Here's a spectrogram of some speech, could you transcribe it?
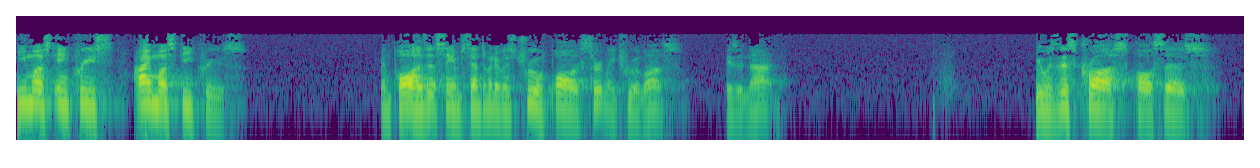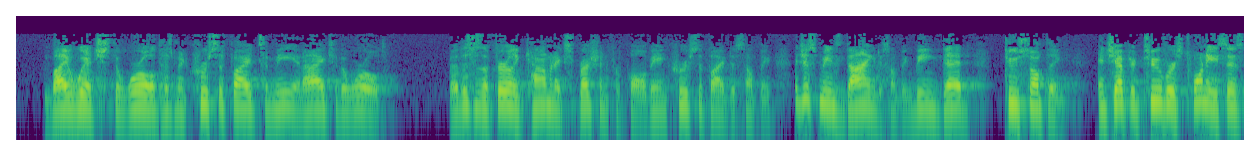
He must increase, I must decrease. And Paul has that same sentiment. If it's true of Paul, it's certainly true of us. Is it not? It was this cross, Paul says, by which the world has been crucified to me and I to the world. Now, this is a fairly common expression for Paul, being crucified to something. It just means dying to something, being dead to something. In chapter 2, verse 20, he says,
